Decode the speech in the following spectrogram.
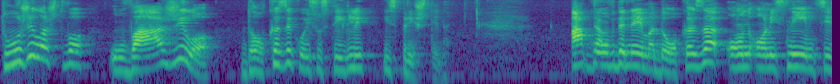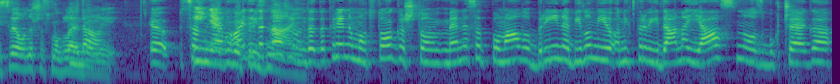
tužilaštvo uvažilo dokaze koji su stigli iz Prištine? Ako da. ovde nema dokaza, on, oni snimci i sve ono što smo gledali... Da E, sad, I njegovo evo, ajde priznanje. da kažem, da, da krenemo od toga što mene sad pomalo brine. Bilo mi je onih prvih dana jasno zbog čega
